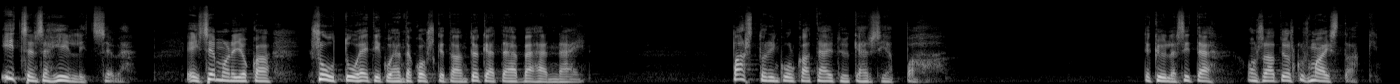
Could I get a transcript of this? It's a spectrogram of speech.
itsensä hillitsevä. Ei semmoinen, joka suuttuu heti, kun häntä kosketaan, tökätään vähän näin. Pastorin, kuulkaa, täytyy kärsiä pahaa. Ja kyllä sitä on saatu joskus maistaakin.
